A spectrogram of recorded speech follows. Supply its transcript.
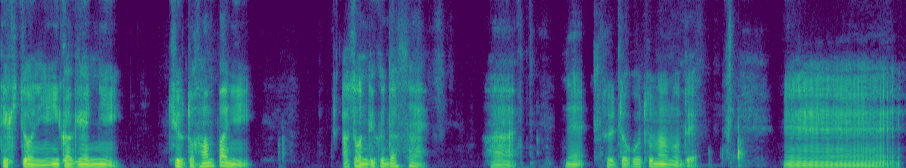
適当にいい加減に、中途半端に遊んでください。はい。ね、そういったことなので、え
